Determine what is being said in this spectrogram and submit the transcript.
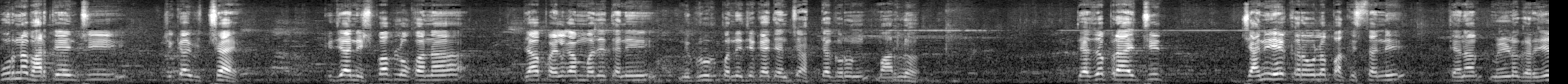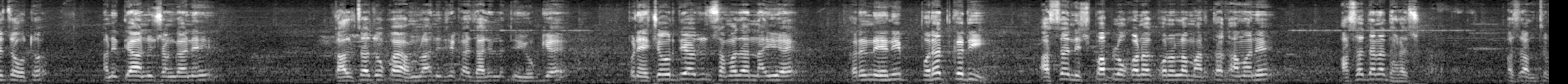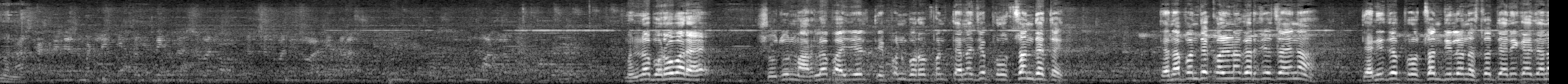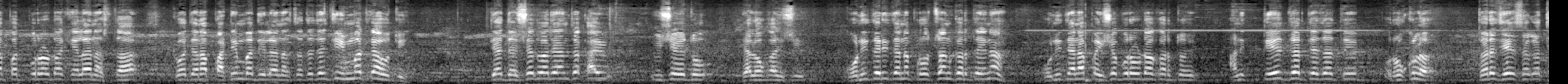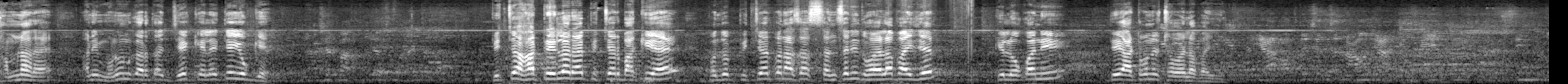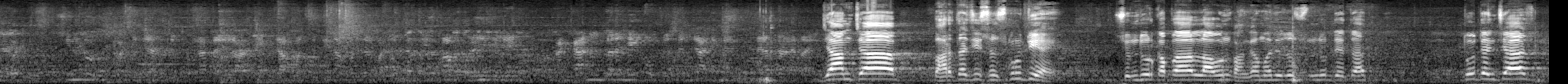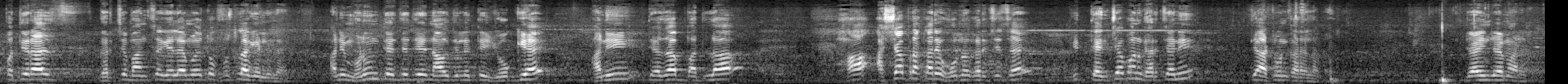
पूर्ण भारतीयांची जी काय इच्छा आहे की ज्या निष्पाप लोकांना ज्या पैलगाममध्ये त्यांनी निगृढपणे जे काय त्यांची हत्या करून मारलं त्याचं प्रायचित ज्यांनी हे करवलं पाकिस्तानने त्यांना मिळणं गरजेचं होतं. आणि त्या अनुषंगाने कालचा जो काय हमला आणि जे काय झालेलं ते योग्य आहे. पण ह्याच्यावरती अजून समाधान नाही आहे. कारण ह्यांनी परत कधी असं निष्पाप लोकांना कोणाला मारता कामा नये असं त्यांना धडा शिकवला असं आमचं म्हणणं आहे. म्हणणं बरोबर आहे. शोधून मारलं पाहिजे ते पण बरोबर पण त्यांना जे प्रोत्साहन देत आहेत त्यांना पण ते कळणं गरजेचं आहे ना. त्यांनी जर प्रोत्साहन दिलं नसतं त्यांनी काय त्यांना पतपुरवठा केला नसता किंवा त्यांना पाठिंबा दिला नसता तर त्यांची हिंमत काय होती? त्या दहशतवाद्यांचा काय विषय येतो ह्या लोकांशी? कोणीतरी त्यांना प्रोत्साहन करतं आहे ना? कोणी त्यांना पैसे पुरवठा करतो आहे आणि तेच जर त्याचं ते रोखलं तरच हे सगळं थांबणार आहे. आणि म्हणून करता जे केलं आहे ते योग्य आहे. पिक्चर हा ट्रेलर आहे पिक्चर बाकी आहे. पण तो पिक्चर पण असा सनसनीत व्हायला पाहिजे की लोकांनी ते आठवणच ठेवायला पाहिजे. ज्या आमच्या भारताची संस्कृती आहे सिंदूर कपाळ लावून भांगामध्ये जो सिंदूर देतात तो त्यांच्या पतिराज घरचे माणसं गेल्यामुळे तो फुसला गेलेला आहे. आणि म्हणून त्याचे जे नाव दिले ते योग्य आहे आणि त्याचा बदला हा अशा प्रकारे होणं गरजेचं आहे की त्यांच्या पण घरच्यांनी ते आठवण करायला पाहिजे. जय हिंद जय महाराज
